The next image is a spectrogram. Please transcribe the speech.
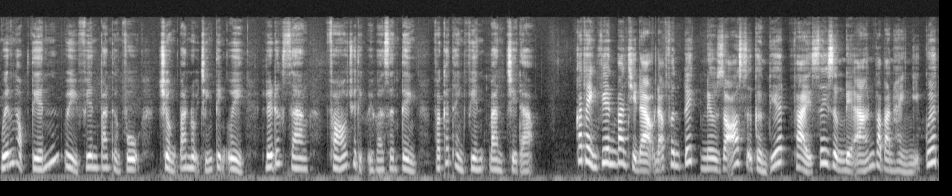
Nguyễn Ngọc Tiến, Ủy viên Ban Thường vụ, trưởng Ban Nội chính tỉnh ủy, Lê Đức Giang, Phó Chủ tịch Ủy ban dân tỉnh và các thành viên ban chỉ đạo. Các thành viên ban chỉ đạo đã phân tích nêu rõ sự cần thiết phải xây dựng đề án và ban hành nghị quyết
